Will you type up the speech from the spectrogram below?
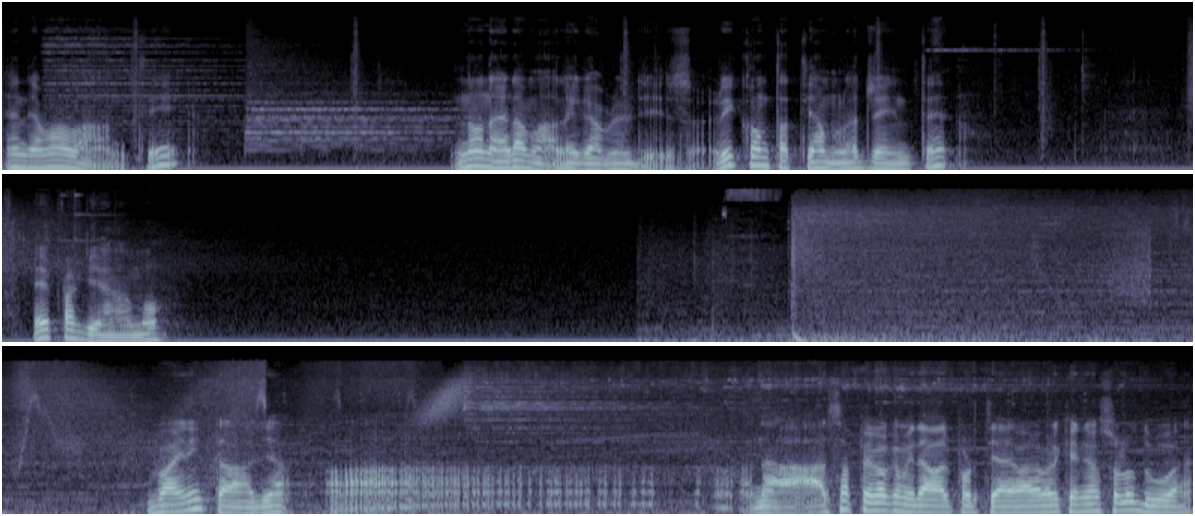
E andiamo avanti. Non era male Gabriel Jesus. Ricontattiamo la gente e paghiamo. Vai in Italia. Ah, no, sapevo che mi dava il portiere, guarda, perché ne ho solo due.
